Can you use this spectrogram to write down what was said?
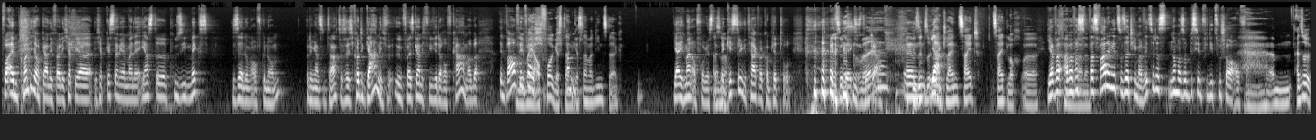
Vor allem konnte ich auch gar nicht, weil ich habe ja, ich habe gestern ja meine erste Pussy Max Sendung aufgenommen. Den ganzen Tag. Das heißt, ich konnte gar nicht, ich weiß gar nicht, wie wir darauf kamen, aber war auf nee, jeden Fall. war ja auch vorgestern. Spannend. Gestern war Dienstag. Ja, ich meine auch vorgestern. So. Der gestrige Tag war komplett tot. also der ähm, Wir sind so in ja. einem kleinen Zeit, Zeitloch. Äh, ja, aber, aber was, was war denn jetzt unser Thema? Willst du das nochmal so ein bisschen für die Zuschauer auffangen? Ähm, also,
